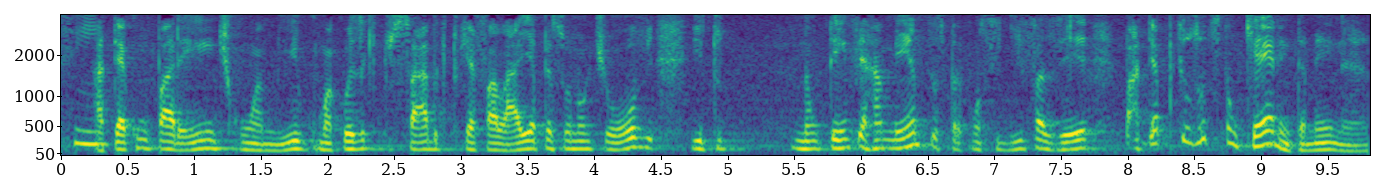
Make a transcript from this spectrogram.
Sim. Até com um parente, com um amigo, com uma coisa que tu sabe que tu quer falar e a pessoa não te ouve e tu não tem ferramentas para conseguir fazer, até porque os outros não querem também, né?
